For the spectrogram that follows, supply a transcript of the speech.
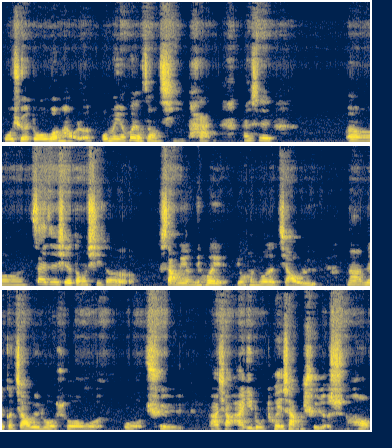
博学多问好了，我们也会有这种期盼，但是呃在这些东西的上面，你会有很多的焦虑。那那个焦虑，如果说我我去把小孩一路推上去的时候，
